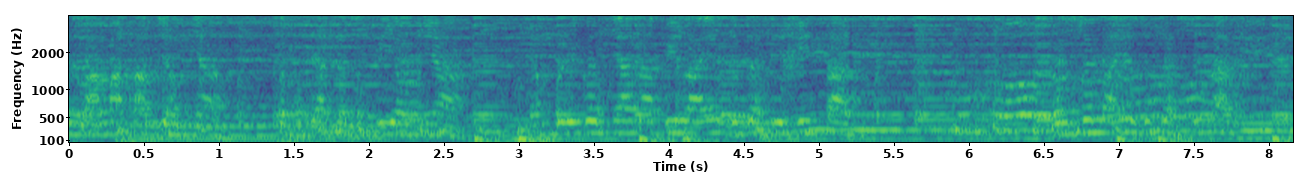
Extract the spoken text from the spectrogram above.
sama tajamnya seperti ada spionnya yang berikutnya Nabi lain sudah dikhitan Rasul lain sudah sunat Hadirin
